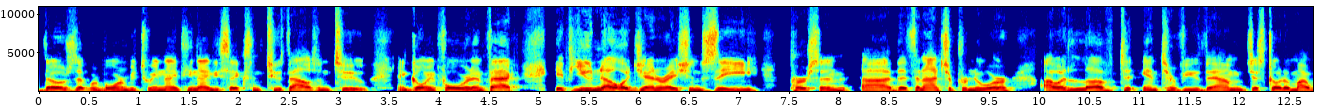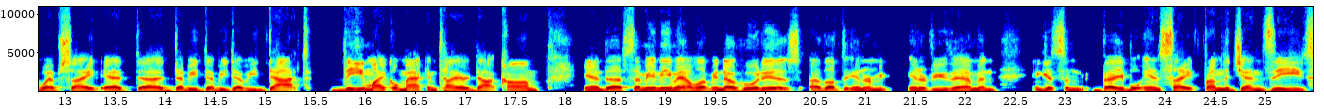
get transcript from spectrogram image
those that were born between 1996 and 2002 and going forward. In fact, if you know a Generation Z person uh, that's an entrepreneur, I would love to interview them. Just go to my website at uh, www.themichaelmcintyre.com and uh, send me an email. Let me know who it is. I'd love to inter- interview them and, and get some valuable insight from the Gen Zs,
